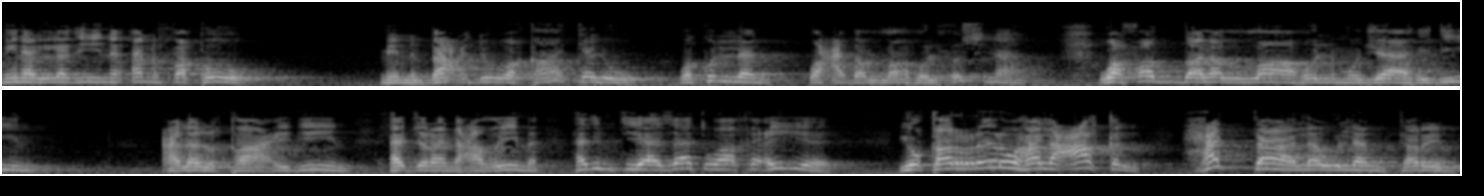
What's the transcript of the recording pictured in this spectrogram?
من الذين أنفقوا من بعد وقاتلوا وكلا وعد الله الحسنى وفضل الله المجاهدين على القاعدين اجرا عظيما. هذه امتيازات واقعية يقررها العقل حتى لو لم ترد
